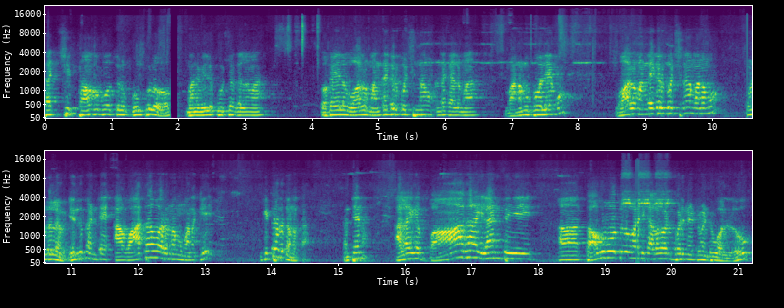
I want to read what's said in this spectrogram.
పచ్చి తాగుబోతుల గుంపులో మనం వెళ్ళి కూర్చోగలమా? ఒకవేళ వాళ్ళు మన దగ్గరకు వచ్చినా ఉండగలమా? మనము పోలేము. వాళ్ళు మన దగ్గరకు వచ్చినా మనము ఉండలేము. ఎందుకంటే ఆ వాతావరణం మనకి గిట్టదు కనుక. అంతేనా? అలాగే బాగా ఇలాంటి తాగుబోతులు వాటికి అలవాటు పడినటువంటి వాళ్ళు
